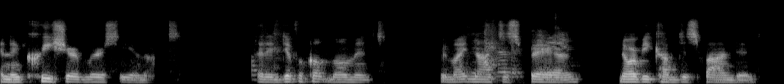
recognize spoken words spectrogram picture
and increase your mercy in us, that in difficult moments we might not despair nor become despondent,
